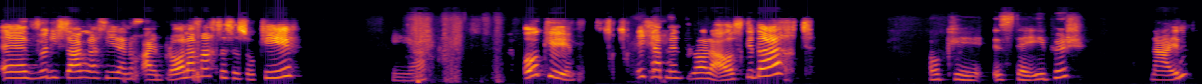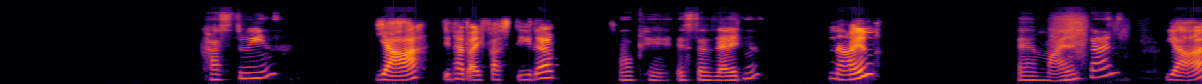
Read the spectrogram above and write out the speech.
äh, würde ich sagen, dass jeder noch einen Brawler macht. Ist das okay? Ja. Okay. Ich habe mir einen Brawler ausgedacht. Okay, ist der episch? Nein. Hast du ihn? Ja, den hat eigentlich fast jeder. Okay, ist er selten? Nein. Äh, Meilenstein? Ja.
